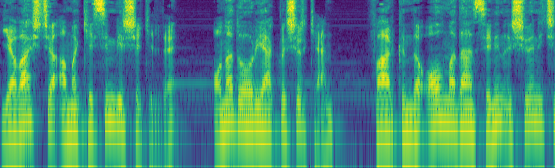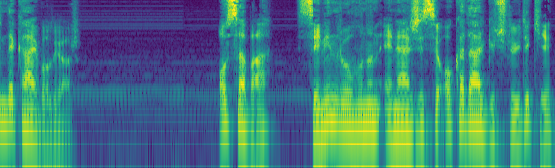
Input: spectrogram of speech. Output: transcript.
Yavaşça ama kesin bir şekilde, ona doğru yaklaşırken, farkında olmadan senin ışığın içinde kayboluyor. O sabah, senin ruhunun enerjisi o kadar güçlüydü ki,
